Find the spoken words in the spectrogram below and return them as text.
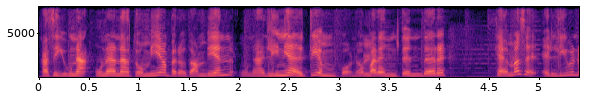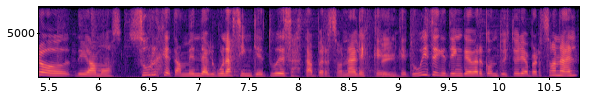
casi que una, una anatomía, pero también una línea de tiempo, ¿no? Sí. Para entender que además el, libro, digamos, surge también de algunas inquietudes hasta personales que, Sí. que tuviste que tienen que ver con tu historia personal.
